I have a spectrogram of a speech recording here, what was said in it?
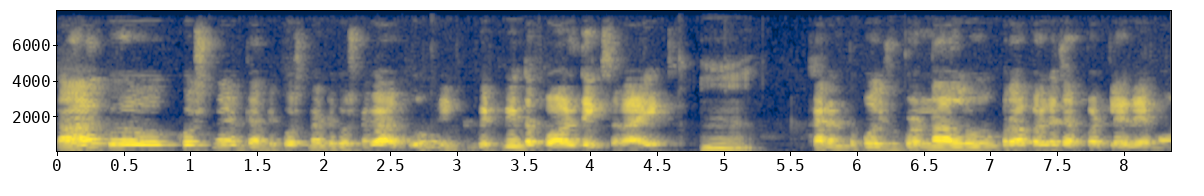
నాకు క్వశ్చన్ ఏంటంటే క్వశ్చన్ అంటే క్వశ్చన్ కాదు. Between the politics right current position ఇప్పుడున్న వాళ్ళు ప్రాపర్గా చెప్పట్లేదేమో.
